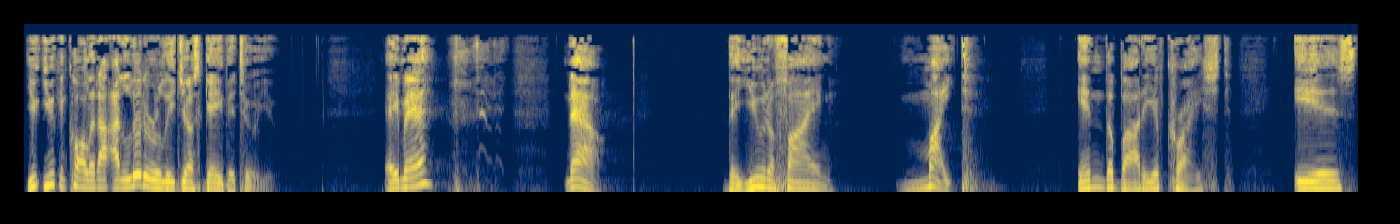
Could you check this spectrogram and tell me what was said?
You, you can call it out. I literally just gave it to you. Amen. now, the unifying might in the body of Christ is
